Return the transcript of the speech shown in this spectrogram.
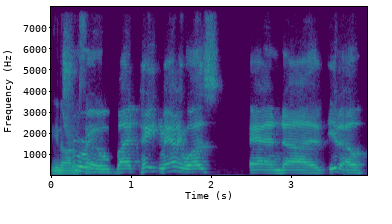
You know true, what I'm saying? but Peyton Manning was, and uh, you know,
